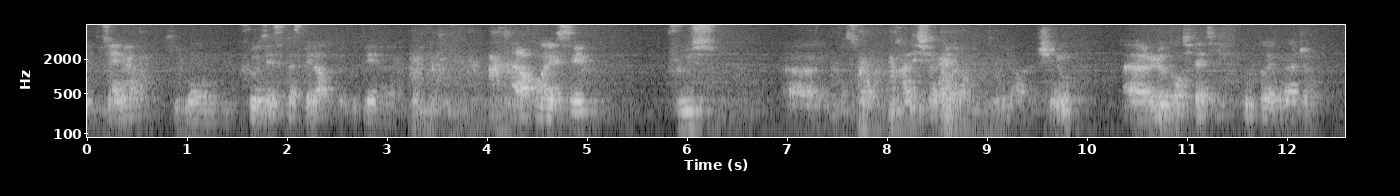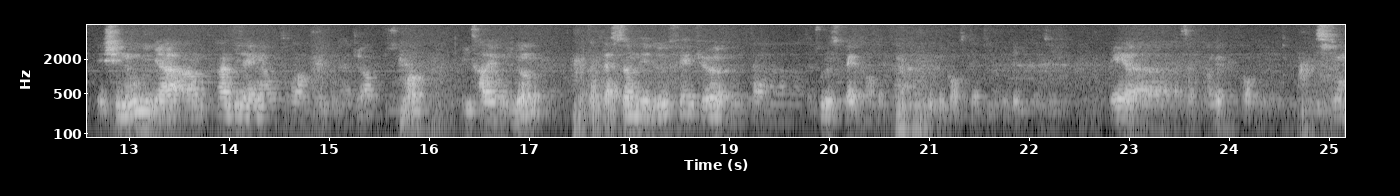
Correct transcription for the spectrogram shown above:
les designers qui vont closer cet aspect-là, le côté euh, Alors qu'on a laissé plus, euh, de façon traditionnelle, dire, chez nous, euh, le quantitatif ou le product manager. Et chez nous, il y a un, designer pour un product manager, plus ou moins, il travaille en binôme. Fait, la somme des deux fait que tu as, tout le spectre, en fait, le quantitatif et le qualitatif. Et ça te permet de prendre des décisions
